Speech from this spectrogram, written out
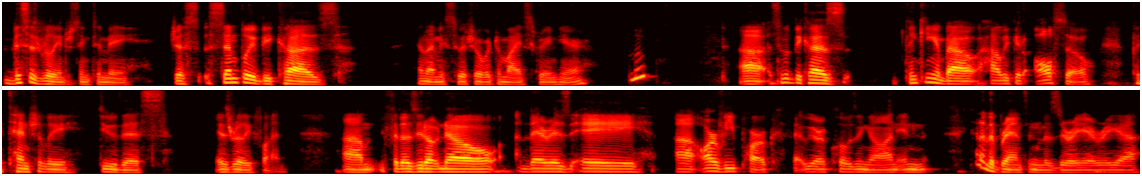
this is really interesting to me, just simply because, and let me switch over to my screen here. Uh, simply because thinking about how we could also potentially do this is really fun. Um, for those who don't know, there is a uh, RV park that we are closing on in kind of the Branson, Missouri area.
